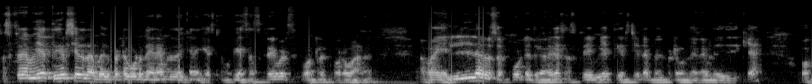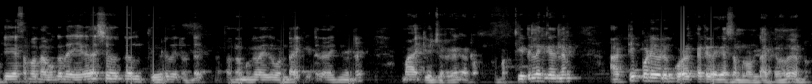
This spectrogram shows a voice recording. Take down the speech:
സബ്സ്ക്രൈബ് ചെയ്യുക. തീർച്ചയായും ബെൽബട്ട കൂടെ എനേബിൾ വെക്കണം ഗസ്റ്റ് നമുക്ക് സബ്സ്ക്രൈബേഴ്സ് വളരെ കുറവാണ്. അപ്പോൾ എല്ലാവരും സപ്പോർട്ട് ചെയ്ത് കാണുക. സബ്സ്ക്രൈബ് ചെയ്യുക. തീർച്ചയായിട്ടും ബെൽബട്ട കൂടെ എനേബിൾ എഴുതിയിരിക്കുക ഓക്കെ ഗസ് അപ്പോൾ നമുക്ക് ഏകദേശം ഒക്കെ ഒന്ന് തീർന്നിട്ടുണ്ട്. അപ്പോൾ നമുക്ക് ഇത് ഉണ്ടാക്കിയിട്ട് അത് മാറ്റി വെച്ച് കൊടുക്കാം കേട്ടോ. അപ്പോൾ കിടിലും കിടിലും അട്ടിപ്പൊടി ഒരു കുഴക്കട്ടി ഗസ് നമ്മൾ ഉണ്ടാക്കുന്നത് കേട്ടോ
